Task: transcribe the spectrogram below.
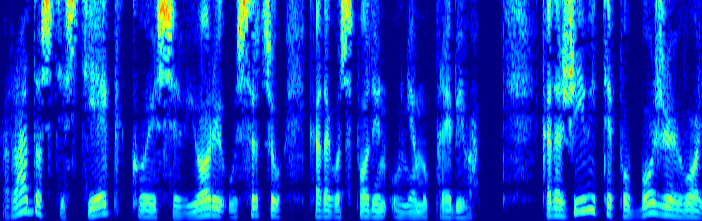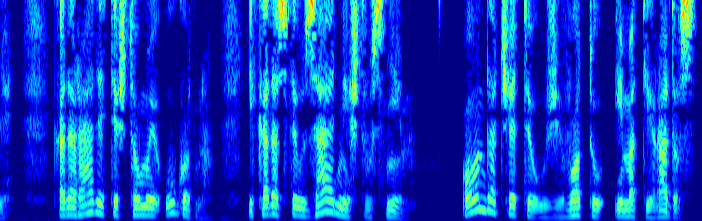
Radost je stijeg koji se vjori u srcu kada gospodin u njemu prebiva. Kada živite po Božoj volji, kada radite što mu je ugodno i kada ste u zajedništvu s njim, onda ćete u životu imati radost.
